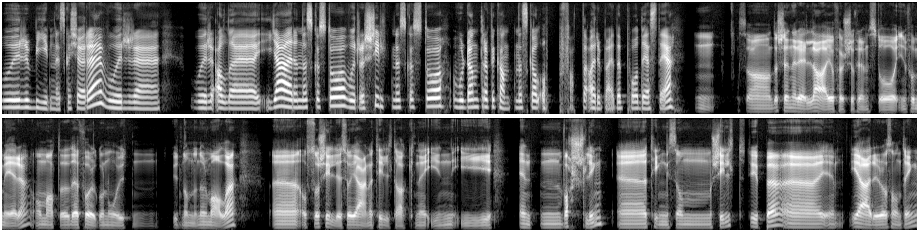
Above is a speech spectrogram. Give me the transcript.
hvor bilene skal kjøre, hvor, eh, hvor alle gjerdene skal stå, hvor skiltene skal stå, hvordan trafikantene skal oppfatte arbeidet på det stedet. Mm. Så det generelle er jo først og fremst å informere om at det foregår noe uten, utenom det normale. Eh, og så skilles jo gjerne tiltakene inn i enten varsling, eh, ting som skilt type, eh, gjerder og sånne ting,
